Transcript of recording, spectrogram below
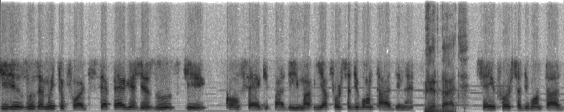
Que Jesus é muito forte. Se apega a Jesus que consegue, padre. E, uma, e a força de vontade, né? Verdade. Sem força de vontade,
